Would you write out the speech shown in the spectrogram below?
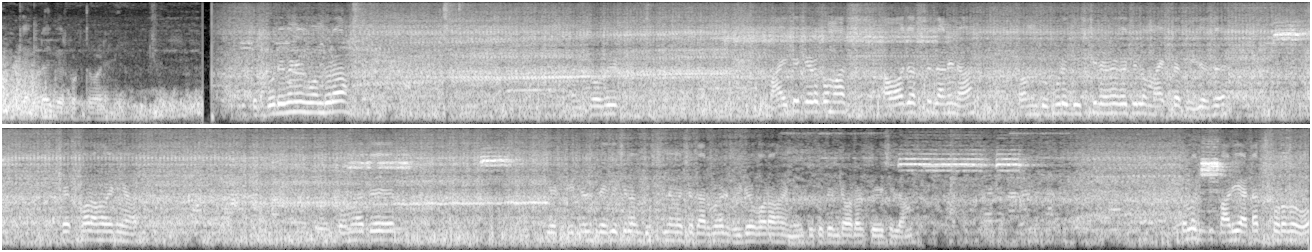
আমি ক্যামেরায় বের করতে পারিনি। তো গুড ইভিনিং বন্ধুরা। কোভিড মাইকে কীরকম আস আওয়াজ আসছে জানি না, কারণ দুপুরে বৃষ্টি নেমে গেছিল, মাইকটা ভিজেছে। চেক করা হয়নি আর। তোমরা যে যে ডিটেলস দেখেছিলাম বৃষ্টি নেমেছে তারপরে ভিডিও করা হয়নি, দুটো তিনটে অর্ডার পেয়েছিলাম। চলো যদি পারি অ্যাটাচ করে দেবো।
